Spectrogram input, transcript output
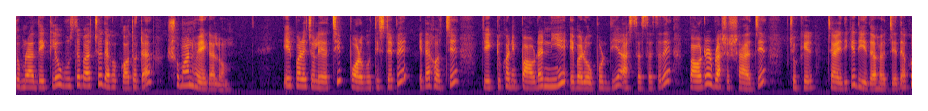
তোমরা দেখলেও বুঝতে পারছ, দেখো কতটা সমান হয়ে গেল। এরপরে চলে যাচ্ছি পরবর্তী স্টেপে এটা হচ্ছে যে একটুখানি পাউডার নিয়ে এবার ওপর দিয়ে আস্তে আস্তে আস্তে পাউডার ব্রাশের সাহায্যে চোখের চারিদিকে দিয়ে দেওয়া হচ্ছে দেখো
